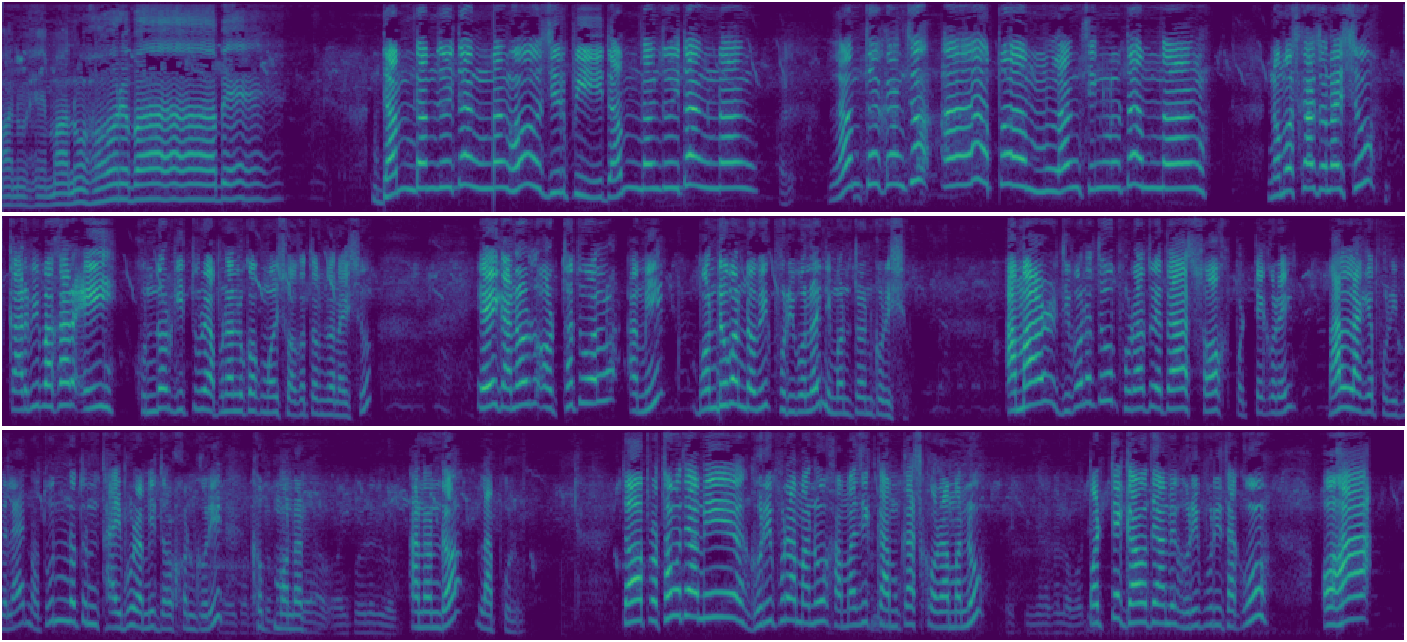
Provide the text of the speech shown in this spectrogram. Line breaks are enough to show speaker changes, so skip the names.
মানুহে মানুহৰ বাবে।
দাম দাম জুই দাং নাং হ জিৰপি দাম দাং জুই দাং নাং। লাম থাকাংছ আপাম লাং চিংলু দাম নাং। নমস্কাৰ জনাইছোঁ কাৰ্বি ভাষাৰ এই সুন্দৰ গীতটোৰে আপোনালোকক মই স্বাগতম জনাইছোঁ। এই গানৰ অৰ্থটো হ'ল আমি বন্ধু বান্ধৱীক ফুৰিবলৈ নিমন্ত্ৰণ কৰিছোঁ। আমাৰ জীৱনতো ফুৰাটো এটা চখ প্ৰত্যেকৰে। ভাল লাগে ফুৰি পেলাই। নতুন নতুন ঠাইবোৰ আমি দৰ্শন কৰি খুব মনত আনন্দ লাভ কৰোঁ। তো প্ৰথমতে আমি ঘূৰি ফুৰা মানুহ সামাজিক কাম কাজ কৰা মানুহ। প্ৰত্যেক গাঁৱতে আমি ঘূৰি ফুৰি থাকোঁ। অহা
